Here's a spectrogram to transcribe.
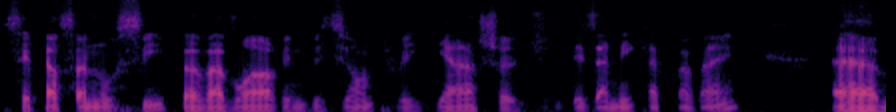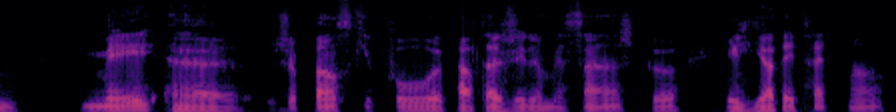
ces personnes aussi peuvent avoir une vision du VIH des années 80. Euh, mais euh, je pense qu'il faut partager le message qu'il y a des traitements,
